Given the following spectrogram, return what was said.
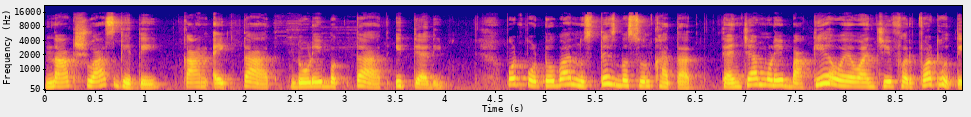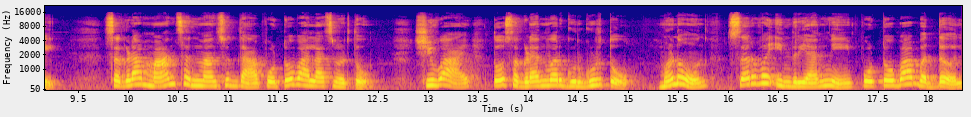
नाक श्वास घेते कान ऐकतात डोळे बघतात इत्यादी. पण पोटोबा नुसतेच बसून खातात. त्यांच्यामुळे बाकी अवयवांची फरफट होते. सगळा मान सन्मानसुद्धा पोटोबालाच मिळतो. शिवाय तो सगळ्यांवर गुरगुरतो. म्हणून सर्व इंद्रियांनी पोटोबाबद्दल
